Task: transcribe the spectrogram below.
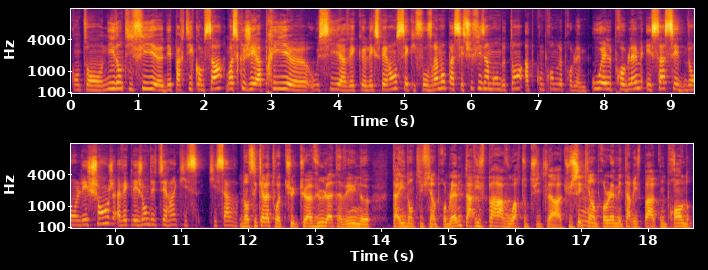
quand on identifie euh, des parties comme ça. Moi, ce que j'ai appris euh, aussi avec l'expérience, c'est qu'il faut vraiment passer suffisamment de temps à comprendre le problème. Où est le problème? Et ça, c'est dans l'échange avec les gens du terrain qui, qui savent. Dans ces cas-là, toi, tu, tu as vu là, tu avais une t'as identifié un problème, t'arrives pas à voir tout de suite là, tu sais qu'il y a un problème et t'arrives pas à comprendre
